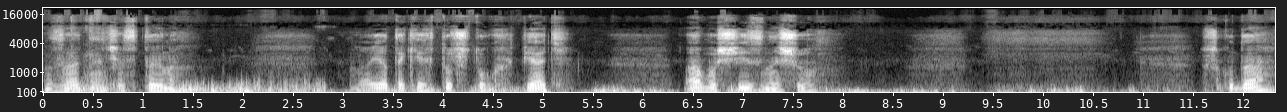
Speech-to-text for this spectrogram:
задня частина. Ну, я таких тут штук 5 або 6 знайшов. Шкода,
